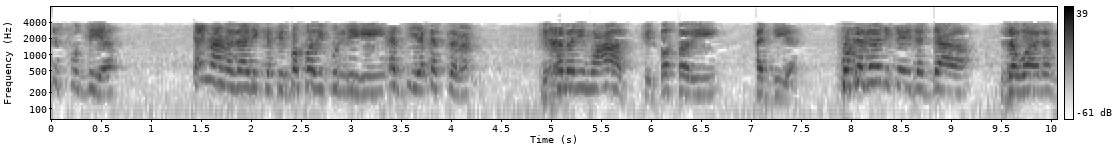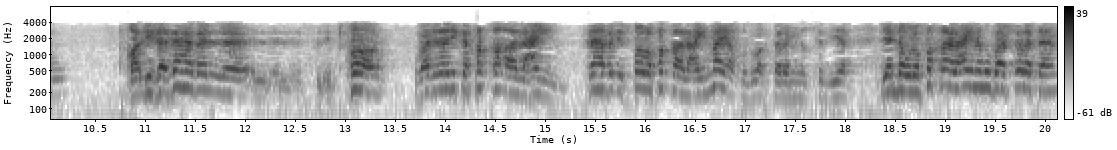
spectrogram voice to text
نصف الدية. يعني معنى ذلك في البصر كله الدية كالسمع. لخبر معاذ في البصر الدية. وكذلك إذا ادعى زواله قال إذا ذهب الإبصار وبعد ذلك فقأ العين. ذهب الإبصار وفقأ العين ما يأخذ أكثر من نصف الدية لأنه لو فقأ العين مباشرة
